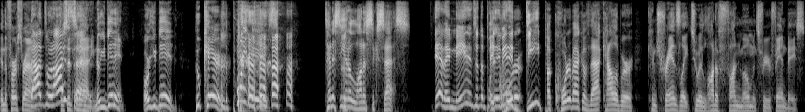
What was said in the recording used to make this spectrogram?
in the first round. That's what I to Cincinnati. said. No, you didn't. Or you did. Who cares? The point is Tennessee had a lot of success. Yeah, they made it to the A play. They made quarter- it deep. A quarterback of that caliber can translate to a lot of fun moments for your fan base.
